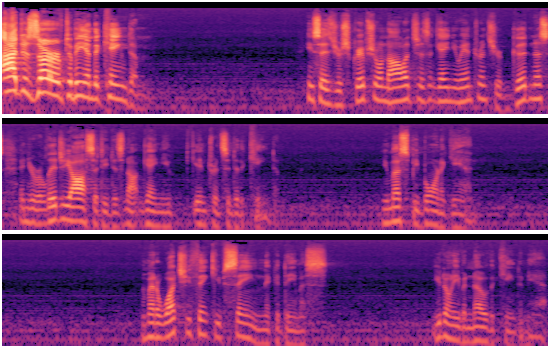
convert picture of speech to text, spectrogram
I deserve to be in the kingdom. He says, Your scriptural knowledge doesn't gain you entrance, your goodness and your religiosity does not gain you entrance into the kingdom. You must be born again. No matter what you think you've seen, Nicodemus, you don't even know the kingdom yet.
